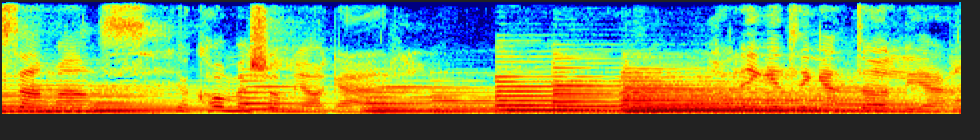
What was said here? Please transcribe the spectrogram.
Tillsammans. Jag kommer som jag är. Har ingenting att dölja.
